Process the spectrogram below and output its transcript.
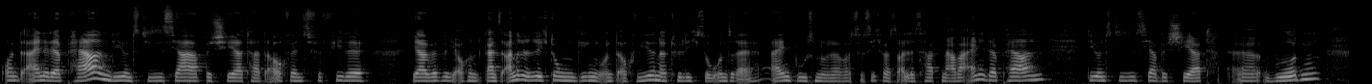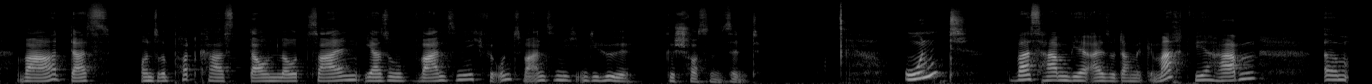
und eine der Perlen, die uns dieses Jahr beschert hat, auch wenn es für viele ja wirklich auch in ganz andere Richtungen ging und auch wir natürlich so unsere Einbußen oder was weiß ich was alles hatten. Aber eine der Perlen, die uns dieses Jahr beschert äh, wurden, war, dass unsere Podcast-Download-Zahlen ja so wahnsinnig, für uns wahnsinnig in die Höhe geschossen sind. Und was haben wir also damit gemacht? Wir haben ähm,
